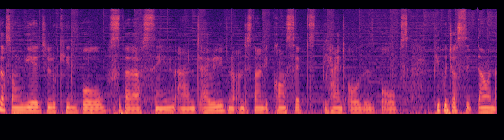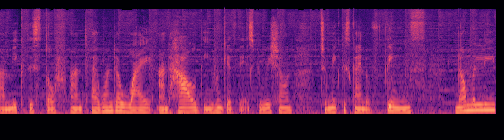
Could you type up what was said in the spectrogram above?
are some weird looking bulbs that I've seen, and I really do not understand the concept behind all these bulbs. People just sit down and make this stuff, and I wonder why and how they even get the inspiration to make this kind of things. Normally,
